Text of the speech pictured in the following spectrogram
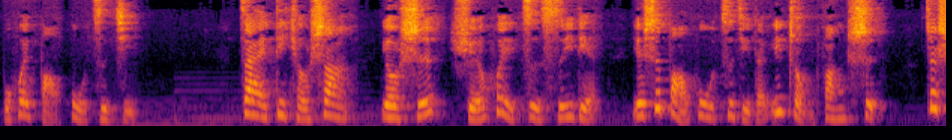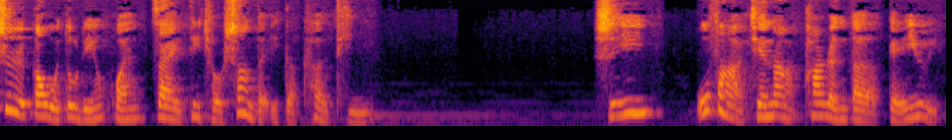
不会保护自己。在地球上，有时学会自私一点，也是保护自己的一种方式。这是高维度灵魂在地球上的一个课题。十一，无法接纳他人的给予。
